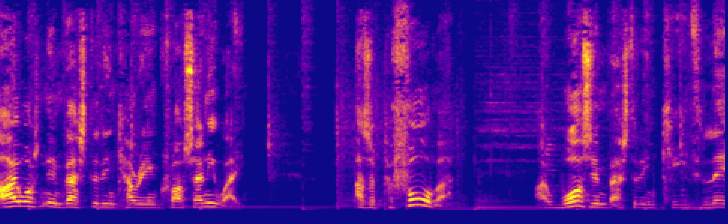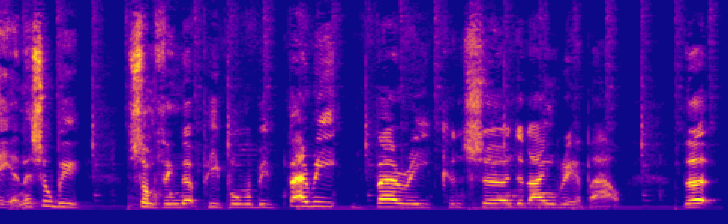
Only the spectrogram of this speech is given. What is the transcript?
I wasn't invested in Karrion Kross anyway. As a performer, I was invested in Keith Lee, and this will be something that people will be very, very concerned and angry about. That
